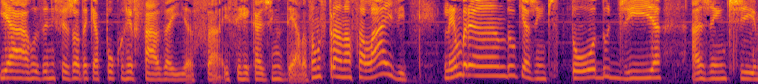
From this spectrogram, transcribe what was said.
E a Rosane Feijó daqui a pouco refaz aí essa, esse recadinho dela. Vamos para a nossa live? Lembrando que a gente todo dia a gente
